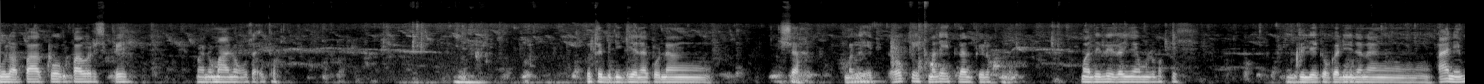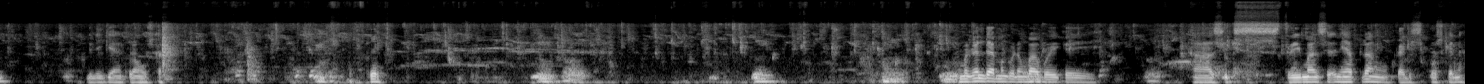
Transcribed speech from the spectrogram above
Wala pa akong power spray. Mano-mano ko sa ito. Hmm. Ito binigyan ako ng isa. Maliit. Okay, maliit lang pero madali lang yung lumaki. Bili ko kanina ng anim. Binigyan ko ng isa. Okay. Maganda man ko ng baboy kay 6 3 months and a half lang ka-dispose ka na.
